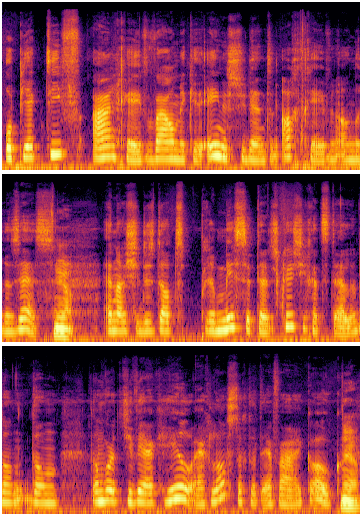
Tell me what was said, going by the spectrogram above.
objectief aangeven waarom ik de ene student een 8 geef en de andere een 6. Ja, En als je dus dat premisse ter discussie gaat stellen, dan, dan, dan wordt je werk heel erg lastig. Dat ervaar ik ook. ja.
